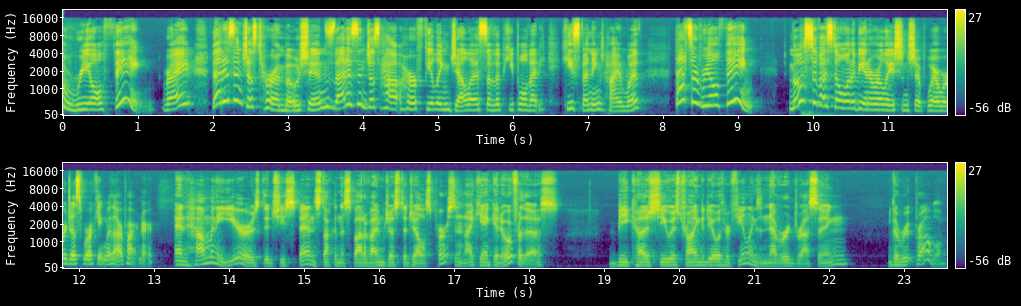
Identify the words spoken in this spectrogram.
a real thing, right? That isn't just her emotions. That isn't just how her feeling jealous of the people that he's spending time with. That's a real thing. Most of us don't want to be in a relationship where we're just working with our partner. And how many years did she spend stuck in the spot of I'm just a jealous person and I can't get over this because she was trying to deal with her feelings and never addressing the root problem?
